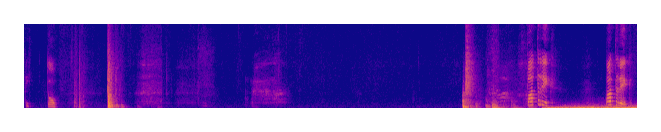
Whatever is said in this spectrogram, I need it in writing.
Vittu. Patrik!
